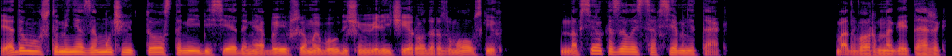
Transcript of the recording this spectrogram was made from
Я думал, что меня замучают тостами и беседами о бывшем и будущем величии рода Разумовских, но все оказалось совсем не так. Во двор многоэтажек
